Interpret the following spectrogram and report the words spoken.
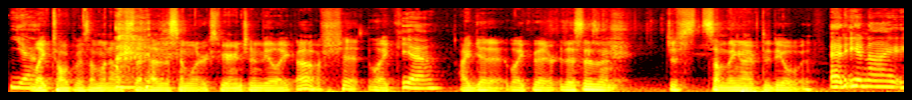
yeah. like talk with someone else that has a similar experience and be like oh shit like yeah. I get it like there this isn't just something I have to deal with Eddie and I,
